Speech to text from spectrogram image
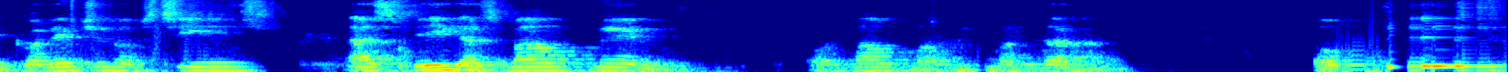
a collection of sins as big as Mount Meru or Mount Mandara. Of this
